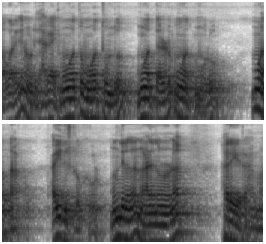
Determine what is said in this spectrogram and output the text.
ವರೆಗೆ ನೋಡಿದೆ. ಹಾಗಾಯಿತು. ಮೂವತ್ತು, ಮೂವತ್ತೊಂದು, ಮೂವತ್ತೆರಡು, ಮೂವತ್ತ್ಮೂರು, ಮೂವತ್ತ್ನಾಲ್ಕು. ಐದು ಶ್ಲೋಕಗಳು. ಮುಂದಿನದ ನಾಳೆ ನೋಡೋಣ. ಹರೇ ರಾಮ.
